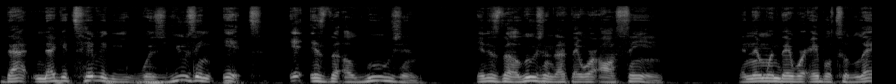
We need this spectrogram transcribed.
that negativity was using it. It is the illusion. It is the illusion that they were all seeing. And then when they were able to la-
